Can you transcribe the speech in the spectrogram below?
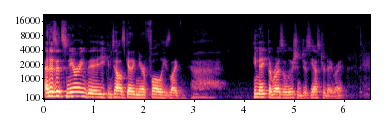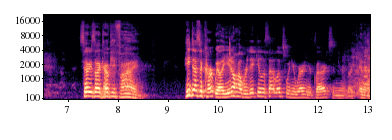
And as it's nearing the, you can tell it's getting near full, he's like, he made the resolution just yesterday, right? So he's like, okay, fine. He does a cartwheel, and you know how ridiculous that looks when you're wearing your clerics and you're like, anyway.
